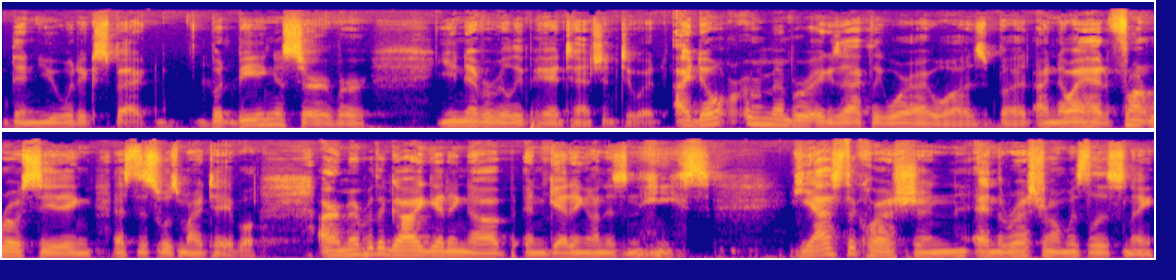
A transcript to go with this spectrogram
than you would expect, but being a server, you never really pay attention to it. I don't remember exactly where I was, but I know I had front row seating as this was my table. I remember the guy getting up and getting on his knees. He asked the question, and the restaurant was listening.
